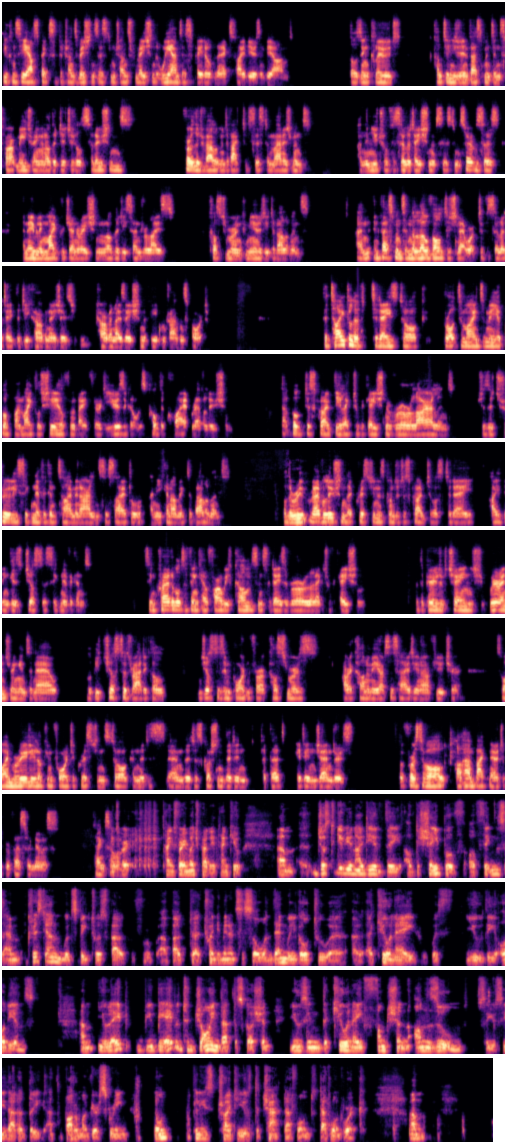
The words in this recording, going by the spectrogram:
you can see aspects of the transmission system transformation that we anticipate over the next five years and beyond. Those include continued investment in smart metering and other digital solutions, further development of active system management, and the neutral facilitation of system services, enabling microgeneration and other decentralized customer and community developments and investments in the low voltage network to facilitate the decarbonization of heat and transport. The title of today's talk brought to mind to me a book by Michael Shiel from about 30 years ago. It's called The Quiet Revolution. That book described the electrification of rural Ireland, which is a truly significant time in Ireland's societal and economic development. Well, the re revolution that Christian is going to describe to us today, I think, is just as significant. It's incredible to think how far we've come since the days of rural electrification. But the period of change we're entering into now will be just as radical, just as important for our customers, our economy, our society, and our future. So I'm really looking forward to Christian's talk and the, and the discussion that, in, that it engenders. But first of all, I'll hand back now to Professor Lewis. Thanks, thanks very, thanks very much, Paddy. Thank you. Um, just to give you an idea of the of the shape of of things, um, Christian will speak to us about about uh, 20 minutes or so, and then we'll go to a, a, a Q&A with you, the audience. Um, you'll, ab you'll be able to join that discussion using the Q&A function on Zoom. So you see that at the at the bottom of your screen. Don't please try to use the chat. That won't that won't work. Um,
